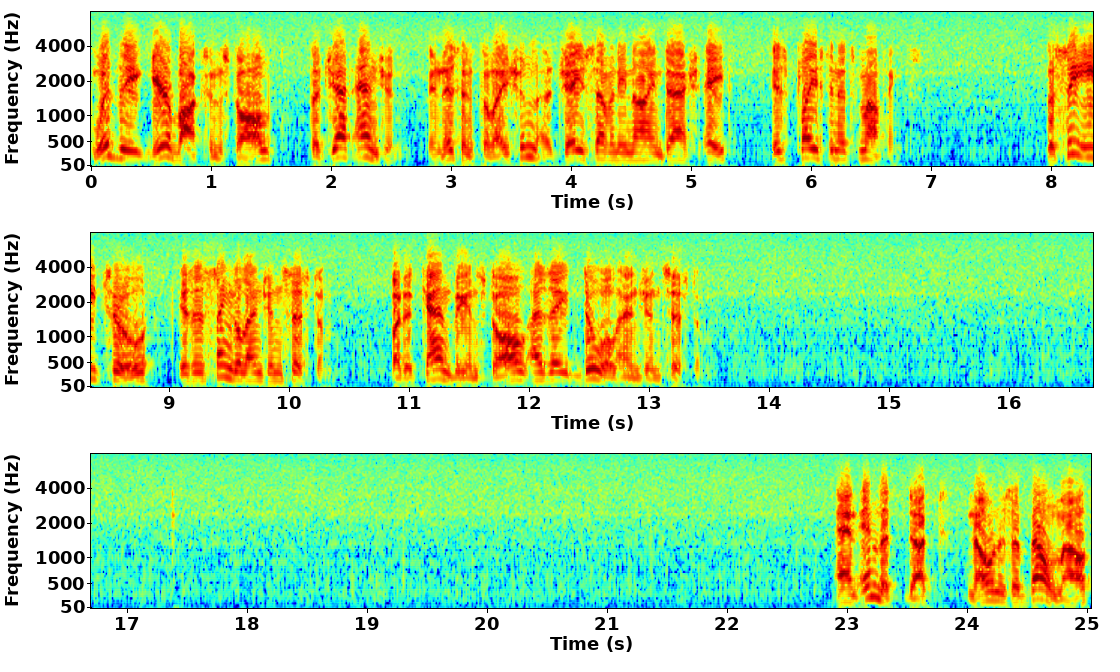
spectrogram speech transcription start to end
With the gearbox installed, the jet engine, in this installation a J79-8, is placed in its mountings. The CE2 is a single engine system, but it can be installed as a dual engine system. An inlet duct, known as a bell mouth,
